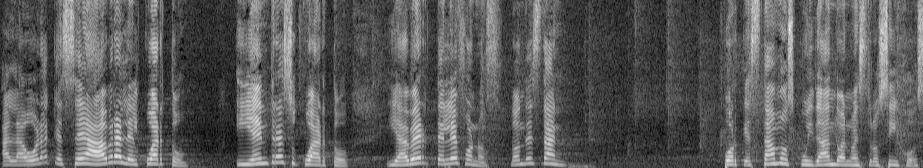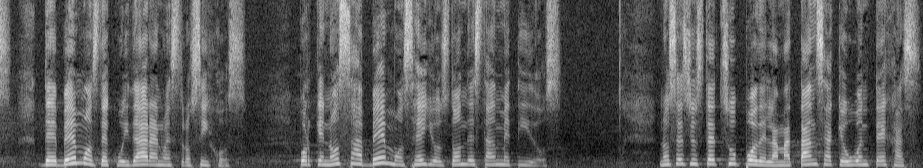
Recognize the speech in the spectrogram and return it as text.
a la hora que sea, ábrale el cuarto y entre a su cuarto. Y a ver, teléfonos, ¿dónde están? porque estamos cuidando a nuestros hijos. Debemos de cuidar a nuestros hijos, porque no sabemos ellos dónde están metidos. No sé si usted supo de la matanza que hubo en Texas.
